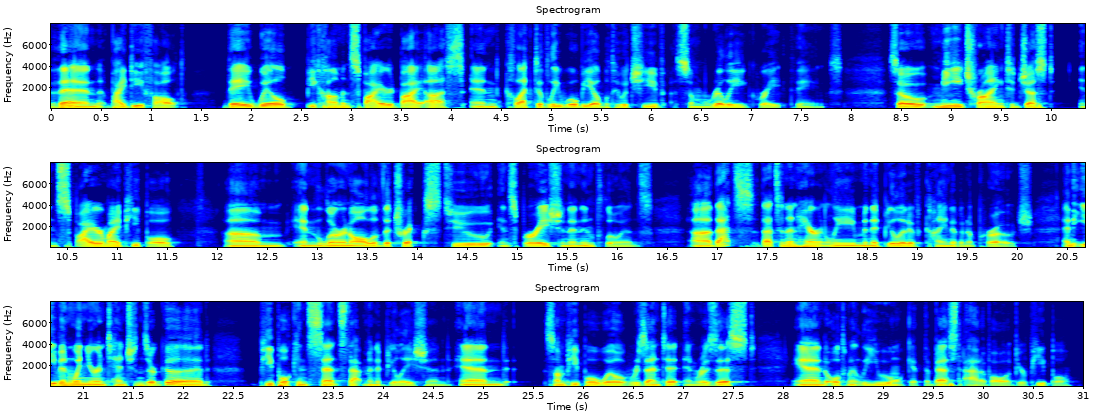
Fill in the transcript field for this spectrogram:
then by default, they will become inspired by us and collectively we'll be able to achieve some really great things. So, me trying to just inspire my people um, and learn all of the tricks to inspiration and influence. Uh, that's that's an inherently manipulative kind of an approach. And even when your intentions are good, people can sense that manipulation, and some people will resent it and resist, and ultimately you won't get the best out of all of your people.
